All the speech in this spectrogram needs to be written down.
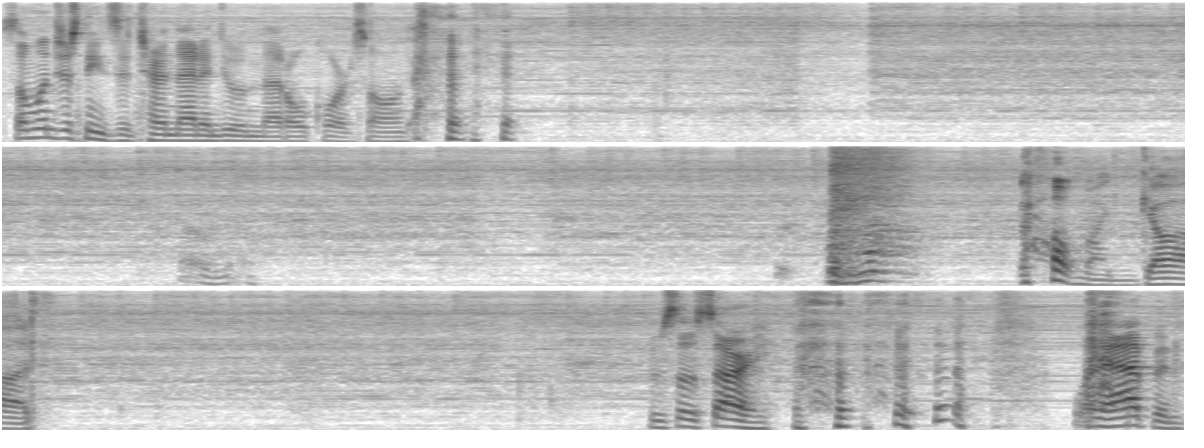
Someone just needs to turn that into a metalcore song. oh Oh my god. I'm so sorry. what happened?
